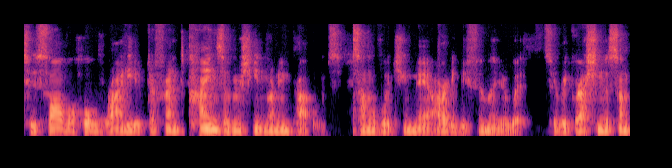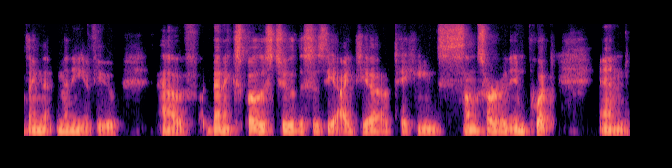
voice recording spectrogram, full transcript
to solve a whole variety of different kinds of machine learning problems, some of which you may already be familiar with. So regression is something that many of you have been exposed to. This is the idea of taking some sort of an input and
